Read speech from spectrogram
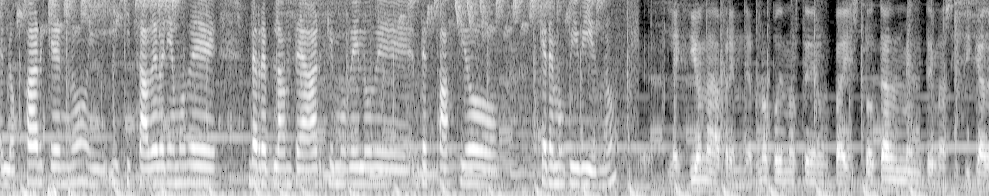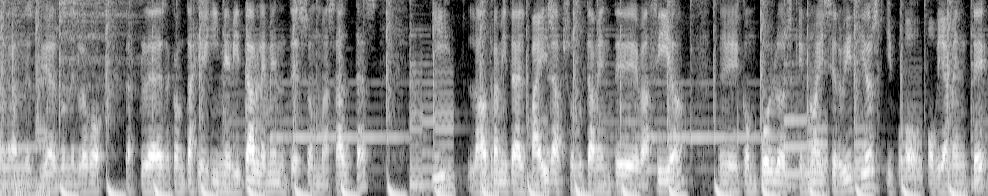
en los parques, ¿no? y, quizá deberíamos de, replantear qué modelo de, espacio queremos vivir. ¿no? Lección a aprender. No podemos tener un país totalmente masificado en grandes ciudades donde luego las probabilidades de contagio inevitablemente son más altas y la otra mitad del país absolutamente vacío, eh, con pueblos que no hay servicios y obviamente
